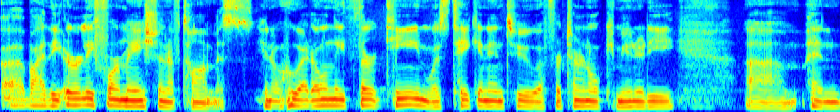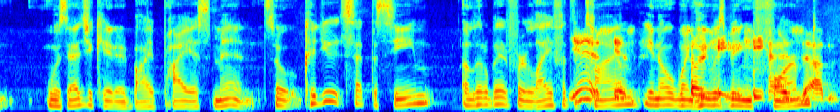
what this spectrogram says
uh, by the early formation of Thomas, you know, who at only 13 was taken into a fraternal community um, and was educated by pious men. So, could you set the scene a little bit for life at the yes, time? Yes. You know, when so he was he, being he formed. Has, um,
